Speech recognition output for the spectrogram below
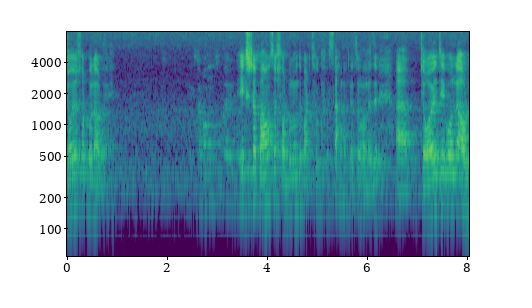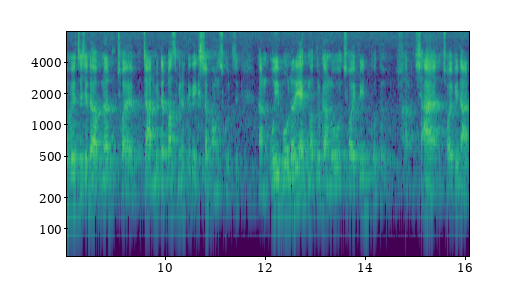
জয়ও শর্ট বলে আউট হয়নি এক্সট্রা বাউন্স আর শর্ট বলের মধ্যে পার্থক্য আছে আমার কাছে বলে যে জয় যে বলে আউট হয়েছে সেটা আপনার ছয় চার মিটার পাঁচ মিটার থেকে এক্সট্রা বাউন্স করছে। কারণ ওই বোলারই একমাত্র কারণ ও ছয় ফিট কত? ছয় ফিট আট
